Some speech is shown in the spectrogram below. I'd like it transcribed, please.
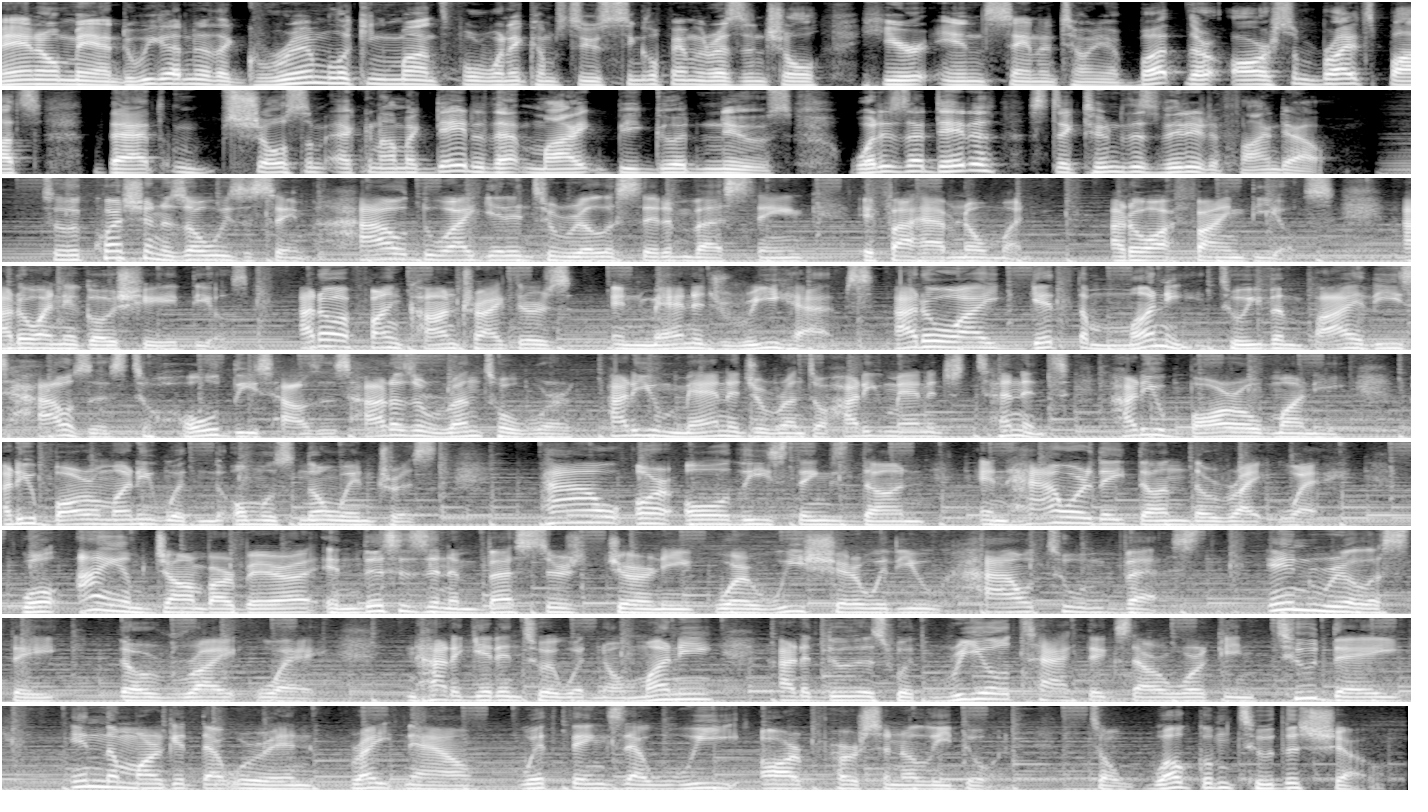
Man, oh man, do we got another grim looking month for when it comes to single family residential here in San Antonio. But there are some bright spots that show some economic data that might be good news. What is that data? Stick tuned to this video to find out. So the question is always the same How do I get into real estate investing if I have no money? How do I find deals? How do I negotiate deals? How do I find contractors and manage rehabs? How do I get the money to even buy these houses, to hold these houses? How does a rental work? How do you manage a rental? How do you manage tenants? How do you borrow money? How do you borrow money with almost no interest? How are all these things done and how are they done the right way? Well, I am John Barbera, and this is an investor's journey where we share with you how to invest in real estate the right way and how to get into it with no money, how to do this with real tactics that are working today in the market that we're in right now with things that we are personally doing. So, welcome to the show.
